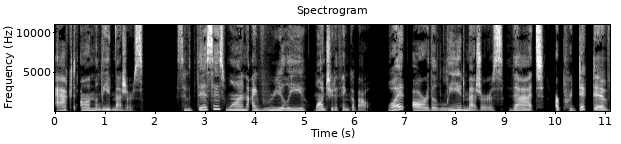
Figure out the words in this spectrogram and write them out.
act on the lead measures. So this is one I really want you to think about. What are the lead measures that are predictive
